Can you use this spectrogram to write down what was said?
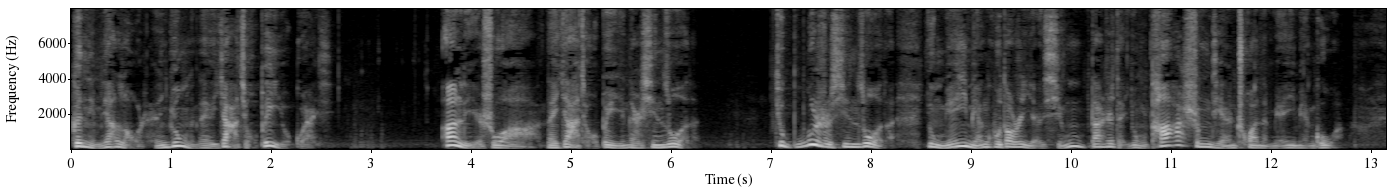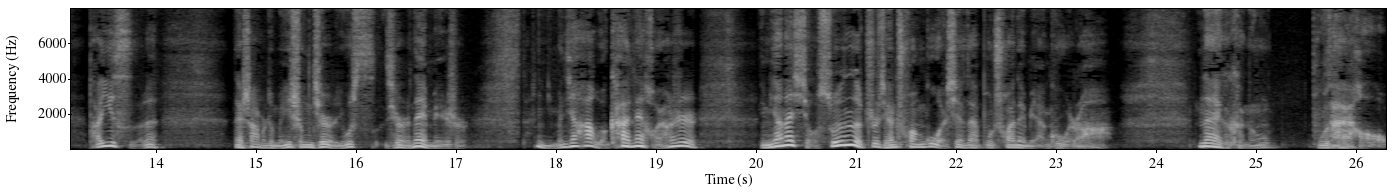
跟你们家老人用的那个压脚背有关系。按理说啊，那压脚背应该是新做的，就不是新做的。用棉衣棉裤倒是也行，但是得用他生前穿的棉衣棉裤啊。他一死了，那上面就没生气儿，有死气儿，那也没事但你们家我看那好像是。你们家那小孙子之前穿过，现在不穿那棉裤是吧？那个可能不太好。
